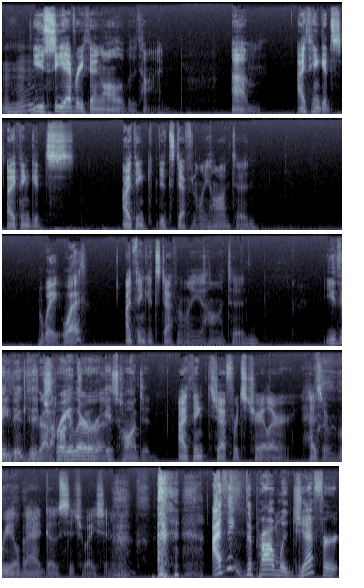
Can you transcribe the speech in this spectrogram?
Mm-hmm. You see everything all of the time. Um, I think it's. I think it's. I think it's definitely haunted. Wait, what? I think it's definitely haunted. You think, think that the got a haunted trailer, trailer? is haunted? I think Jeffert's trailer has a real bad ghost situation in it. I think the problem with Jeffert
